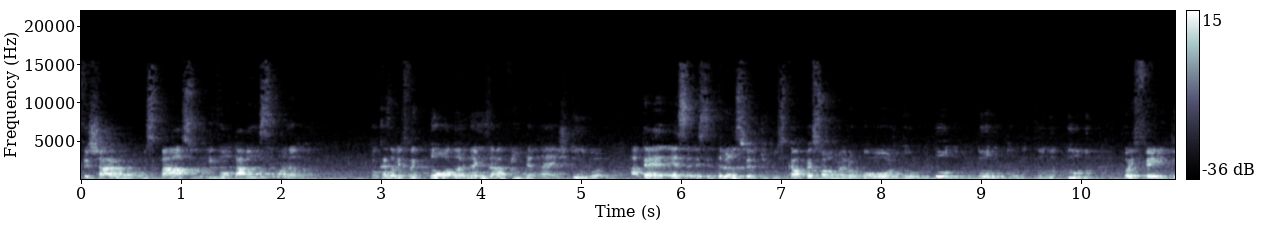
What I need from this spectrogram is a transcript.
fecharam o espaço e voltaram na semana. Então o casamento foi todo organizado via internet, tudo. Até essa- esse transfer de buscar o pessoal no aeroporto, tudo, tudo, tudo, tudo, tudo foi feito,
